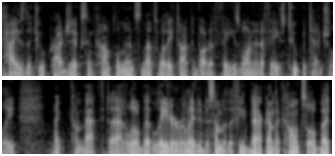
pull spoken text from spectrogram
ties the two projects and complements, and that's why they talked about a phase one and a phase two potentially. Might come back to that a little bit later related to some of the feedback on the council. But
